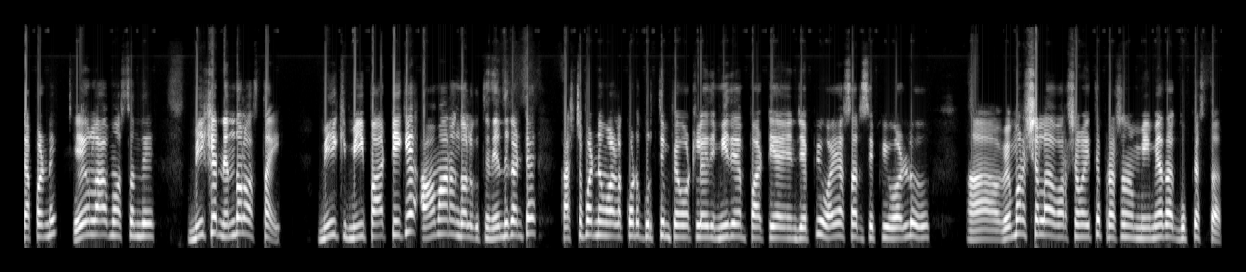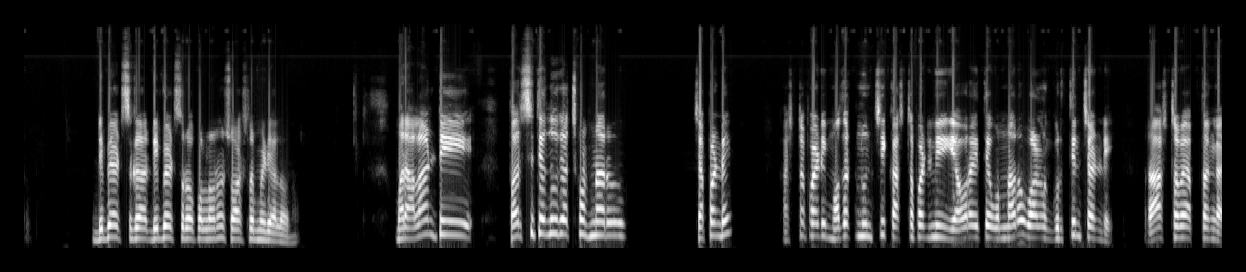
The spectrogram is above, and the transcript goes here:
చెప్పండి. ఏం లాభం వస్తుంది? మీకే నిందలు వస్తాయి. మీకు మీ పార్టీకే అవమానం కలుగుతుంది. ఎందుకంటే కష్టపడిన వాళ్ళకు కూడా గుర్తింపు ఇవ్వట్లేదు. మీదేం పార్టీ అని చెప్పి వైఎస్ఆర్సీపీ వాళ్ళు విమర్శల వర్షం అయితే ప్రశ్న మీ మీద గుప్పిస్తారు. డిబేట్స్గా డిబేట్స్ రూపంలోనూ సోషల్ మీడియాలోను మరి అలాంటి పరిస్థితి ఎందుకు తెచ్చుకుంటున్నారు? చెప్పండి. కష్టపడి మొదటి నుంచి కష్టపడి ఎవరైతే ఉన్నారో వాళ్ళని గుర్తించండి. రాష్ట్ర వ్యాప్తంగా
